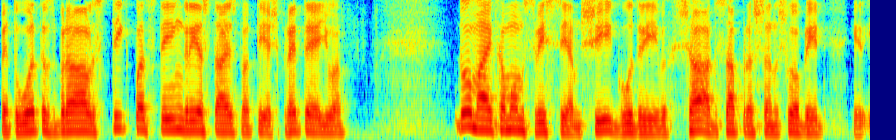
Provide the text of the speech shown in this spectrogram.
bet otrs brālis tikpat stingri iestājas par tieši pretējo. Domāju, ka mums visiem šī gudrība, šāda saprašana šobrīd ir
